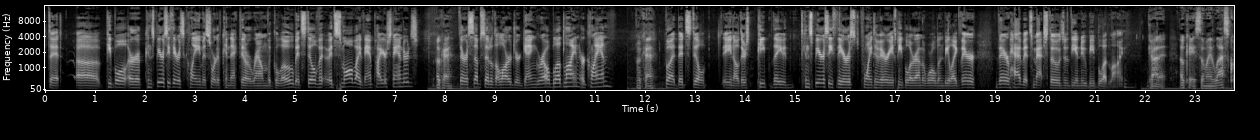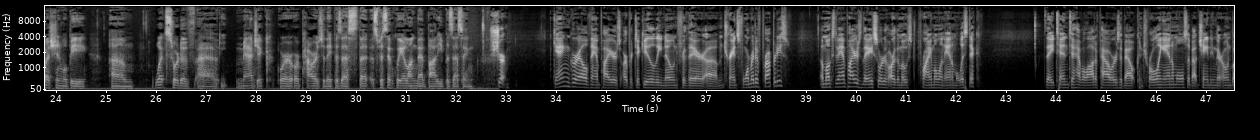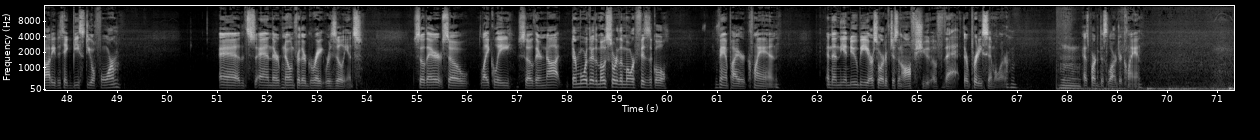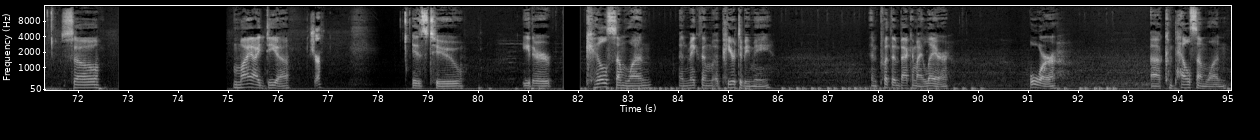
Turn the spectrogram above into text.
that uh, people or conspiracy theorists claim is sort of connected around the globe. It's still it's small by vampire standards. Okay. They're a subset of the larger Gangrel bloodline or clan, Okay. but it's still you know there's people they conspiracy theorists point to various people around the world and be like their their habits match those of the Anubi bloodline. Got it. Okay, so my last question will be um, what sort of uh, magic or, or powers do they possess that specifically along that body possessing? Sure. Gangrel vampires are particularly known for their um, transformative properties. Amongst vampires, they sort of are the most primal and animalistic. They tend to have a lot of powers about controlling animals, about changing their own body to take bestial form. And, and they're known for their great resilience. So they're so likely so they're not they're more they're the most sort of the more physical vampire clan and then the Anubi are sort of just an offshoot of that. They're pretty similar hmm. as part of this larger clan. So, my idea Sure. is to either kill someone and make them appear to be me, and put them back in my lair, or uh, compel someone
